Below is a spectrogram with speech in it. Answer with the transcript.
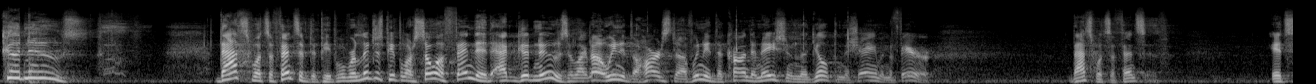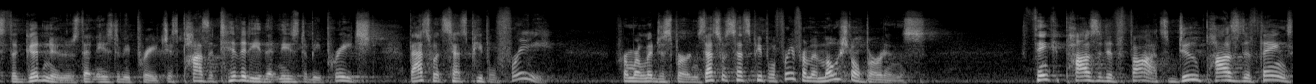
Good news. That's what's offensive to people. Religious people are so offended at good news. They're like, no, we need the hard stuff. We need the condemnation, the guilt, and the shame, and the fear. That's what's offensive. It's the good news that needs to be preached, it's positivity that needs to be preached. That's what sets people free from religious burdens. That's what sets people free from emotional burdens. Think positive thoughts, do positive things,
